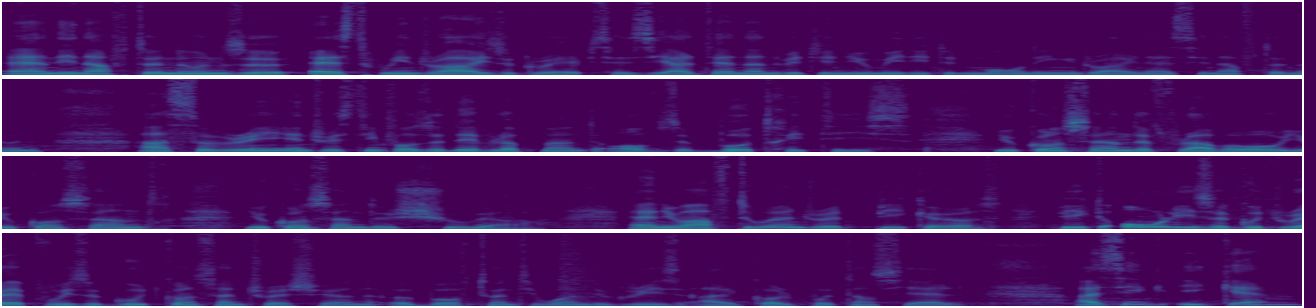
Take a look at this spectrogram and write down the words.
and in afternoon the east wind dries the grapes. The alternance between humidity in morning, dryness in afternoon are so very interesting for the development of the botrytis. You concern the flavor, you concern, you concern the sugar and you have 200 pickers, picked only the good grape with a good concentration, above 21 degrees alcohol potential. I think Yquem,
